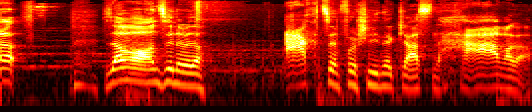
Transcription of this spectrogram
Das ist ein Wahnsinn, Alter. 18 verschiedene Klassen. Haberer.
